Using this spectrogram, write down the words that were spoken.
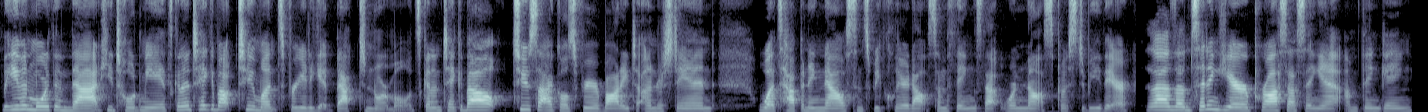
But even more than that, he told me it's going to take about two months for you to get back to normal. It's going to take about two cycles for your body to understand what's happening now since we cleared out some things that were not supposed to be there. As I'm sitting here processing it, I'm thinking,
